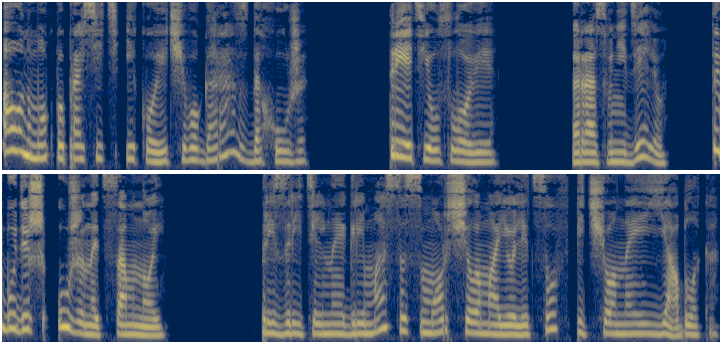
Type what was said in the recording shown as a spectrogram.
А он мог попросить и кое-чего гораздо хуже. Третье условие. Раз в неделю ты будешь ужинать со мной. Презрительная гримаса сморщила мое лицо в печеное яблоко.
